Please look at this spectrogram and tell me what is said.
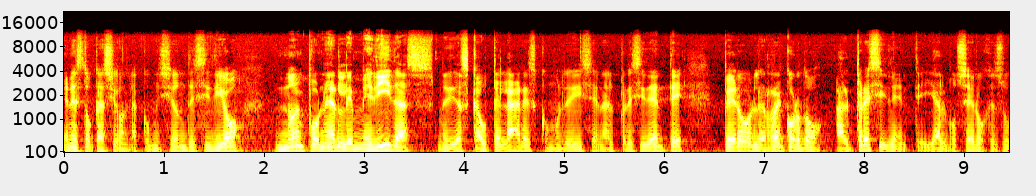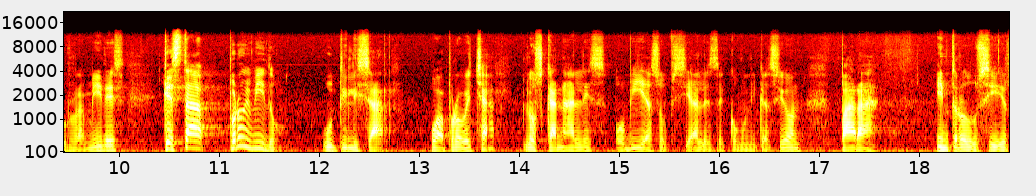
En esta ocasión, la comisión decidió no imponerle medidas, medidas cautelares, como le dicen al presidente, pero le recordó al presidente y al vocero Jesús Ramírez que está prohibido utilizar o aprovechar los canales o vías oficiales de comunicación para introducir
